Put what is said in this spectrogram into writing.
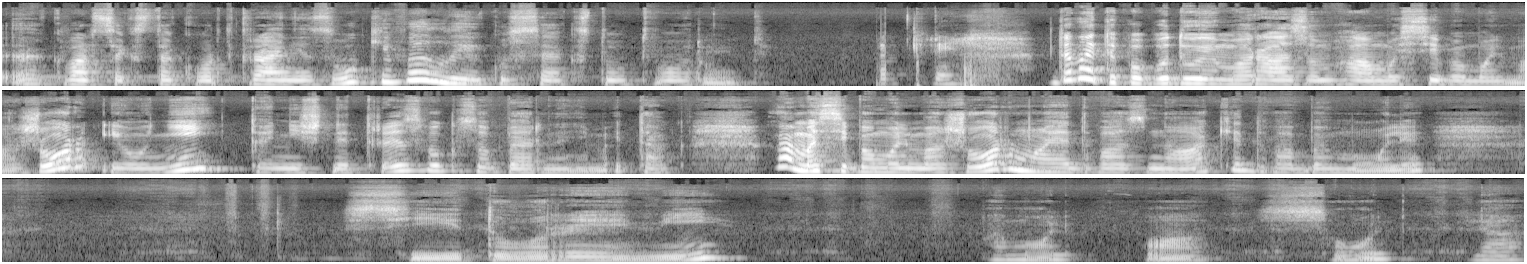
е, кварт секстакорд крайні звуки велику сексту утворюють. Давайте побудуємо разом гаму сі бемоль мажор і у ній тонічний тризвук з оберненнями. І так, гама сі бемоль мажор має два знаки, два бемолі. Сі, до, ре, мі, бемоль, фа, соль, ля,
